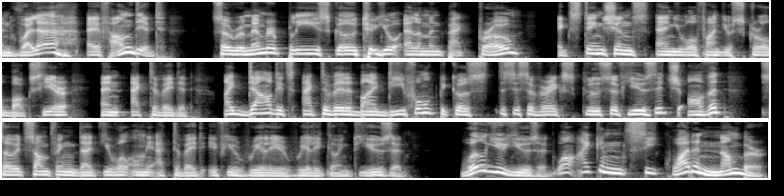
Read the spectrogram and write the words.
and voila, I found it. So remember, please go to your Element Pack Pro extensions and you will find your scroll box here and activate it. I doubt it's activated by default because this is a very exclusive usage of it. So it's something that you will only activate if you're really, really going to use it. Will you use it? Well, I can see quite a number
